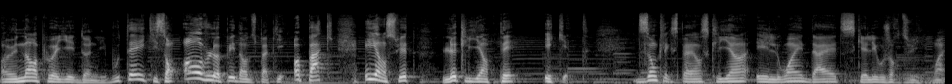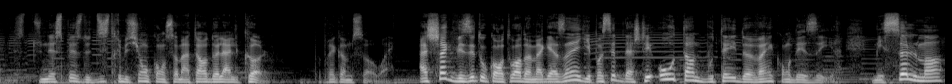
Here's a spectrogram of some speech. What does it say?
Un employé donne les bouteilles qui sont enveloppées dans du papier opaque et ensuite le client paie et quitte. Disons que l'expérience client est loin d'être ce qu'elle est aujourd'hui. Ouais, c'est une espèce de distribution aux consommateurs de l'alcool. Près. À chaque visite au comptoir d'un magasin, il est possible d'acheter autant de bouteilles de vin qu'on désire, mais seulement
